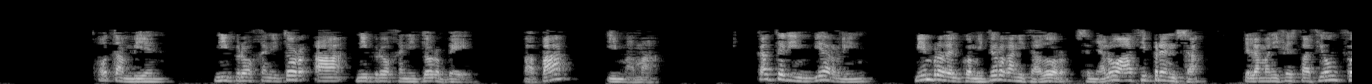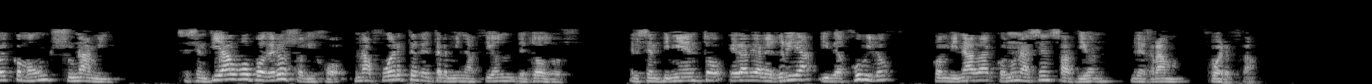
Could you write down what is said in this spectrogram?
O también ni progenitor A ni progenitor B, papá y mamá. Catherine Bierlin, miembro del comité organizador, señaló a ACI Prensa que la manifestación fue como un tsunami se sentía algo poderoso, dijo, una fuerte determinación de todos. El sentimiento era de alegría y de júbilo, combinada con una sensación de gran fuerza.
